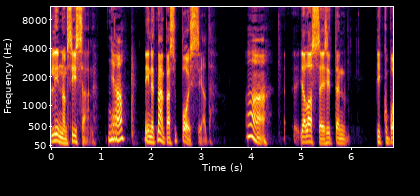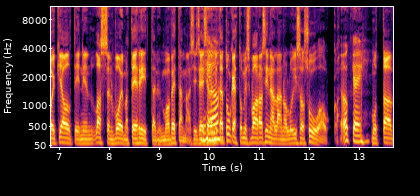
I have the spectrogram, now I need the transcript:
linnan sisään joo. niin, että mä en päässyt pois sieltä. Aa. Ja Lasse ei sitten, pikkupoikia oltiin, niin Lassen voimat ei riittänyt mua vetämään. Siis ei siellä Joo. mitään tukehtumisvaaraa sinällään ollut iso suuaukko. Okei. Okay. Mutta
